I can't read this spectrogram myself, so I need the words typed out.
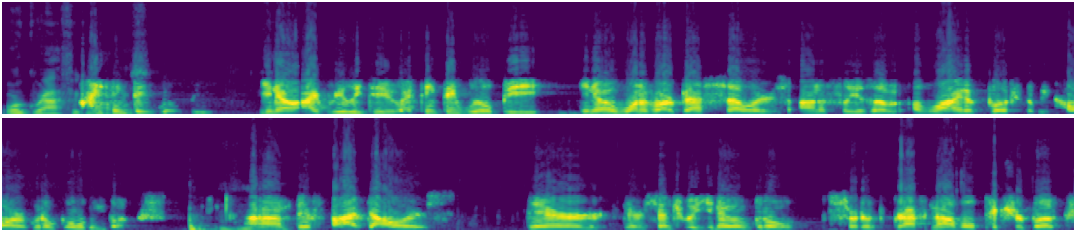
or graphic novels. I think they will be. You know, I really do. I think they will be. You know, one of our best sellers, honestly, is a, a line of books that we call our Little Golden Books. Mm-hmm. Um, they're five dollars. They're they're essentially you know little sort of graphic novel picture books,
